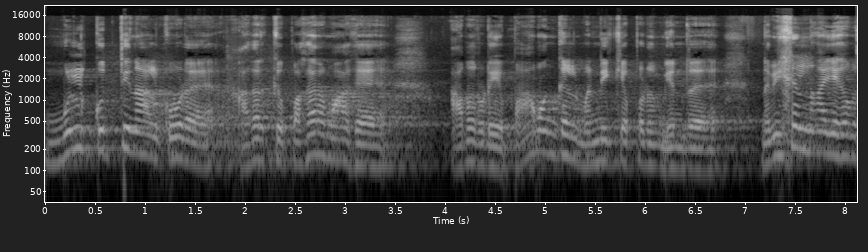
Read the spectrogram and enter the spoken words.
முள் குத்தினால் கூட அதற்கு பகரமாக அவருடைய பாவங்கள் மன்னிக்கப்படும் என்ற நபிகள் நாயகம்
